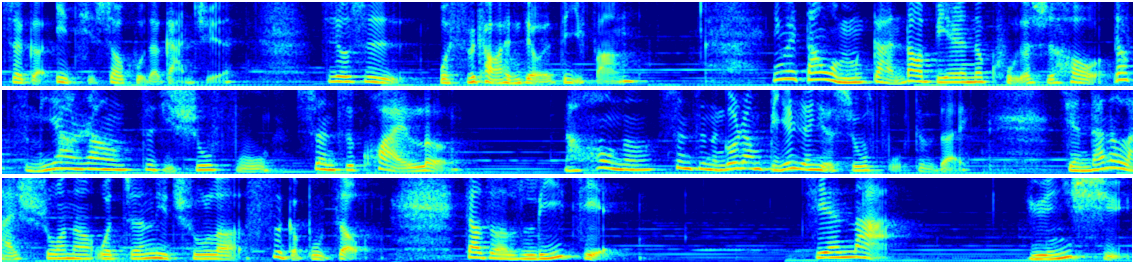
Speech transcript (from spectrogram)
这个一起受苦的感觉？这就是我思考很久的地方。因为当我们感到别人的苦的时候，要怎么样让自己舒服，甚至快乐？然后呢，甚至能够让别人也舒服，对不对？简单的来说呢，我整理出了四个步骤，叫做理解、接纳。允许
